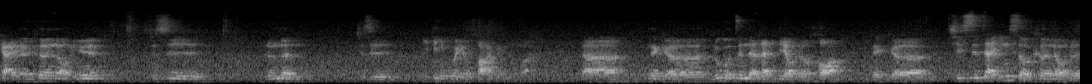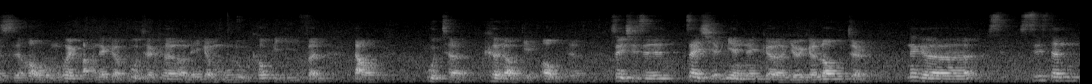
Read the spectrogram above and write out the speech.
改了 kernel，因为就是人们就是一定会有 bug 的嘛。那那个如果真的烂掉的话，那个其实在 install kernel 的时候，我们会把那个 boot kernel 那个目录 copy 一份到 boot kernel 点 old。所以其实，在前面那个有一个 loader，那个 system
